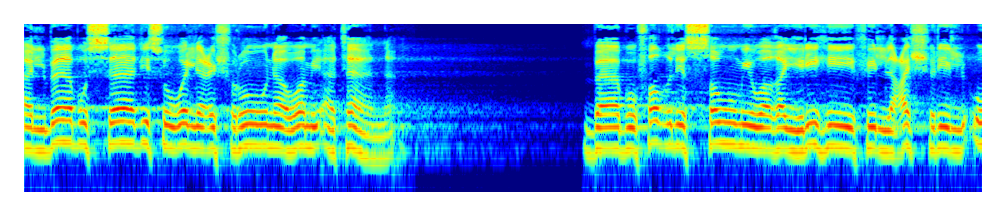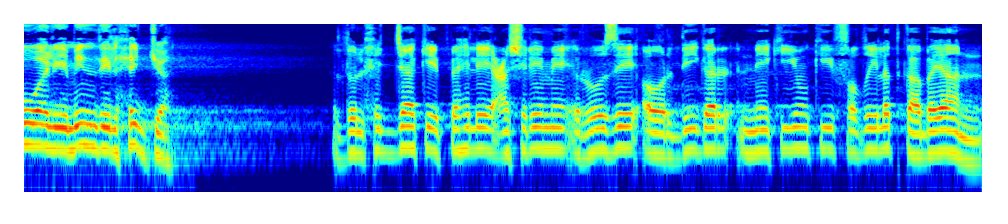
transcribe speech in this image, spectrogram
الباب السادس والعشرون ومئتان. باب فضل الصوم وغيره في العشر الأول من ذي الحجة. ذوالحجہ کے پہلے عشرے میں روزے اور دیگر نیکیوں کی فضیلت کا بیان۔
